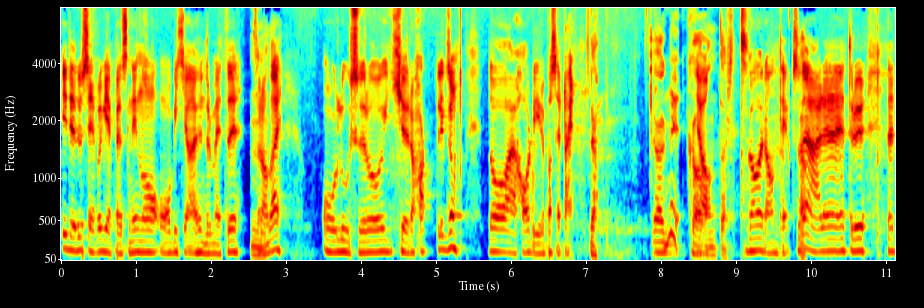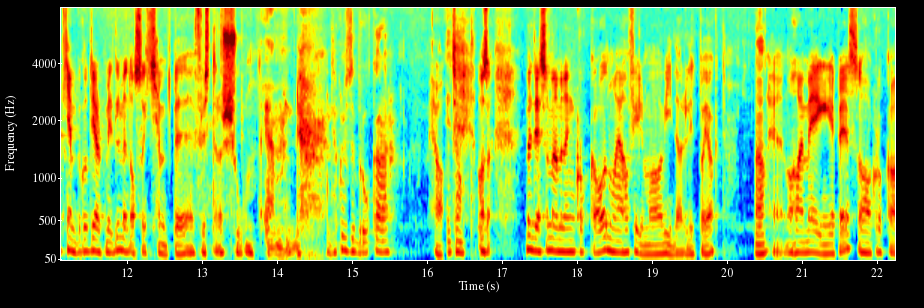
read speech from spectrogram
idet du ser på GPS-en din, og, og bikkja er 100 meter fra deg, og loser og kjører hardt, liksom, da har dyret passert deg. Ja. Ja garantert. Ja, garantert. Så det er, eh, jeg tror, det er et kjempegodt hjelpemiddel, men også kjempefrustrasjon. Ja, men det er hvordan du bruker det. Ja. Altså, men det som er med den klokka òg, jeg har filma Vidar litt på jakt Ja. eh, Nå har jeg med egen GPS og har klokka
